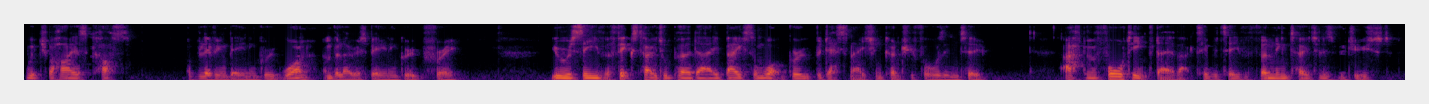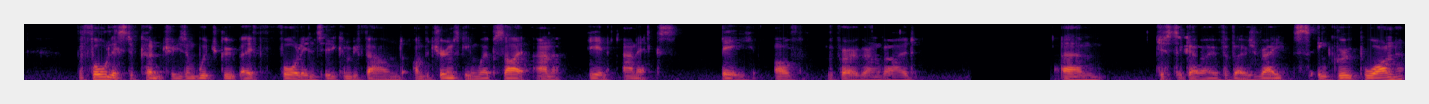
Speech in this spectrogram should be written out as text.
which the highest cost of living being in group one and the lowest being in group three. You'll receive a fixed total per day based on what group the destination country falls into. After the 14th day of activity, the funding total is reduced. The full list of countries and which group they fall into can be found on the Turing Scheme website and in Annex B of the programme guide. Um, just to go over those rates, in Group 1,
